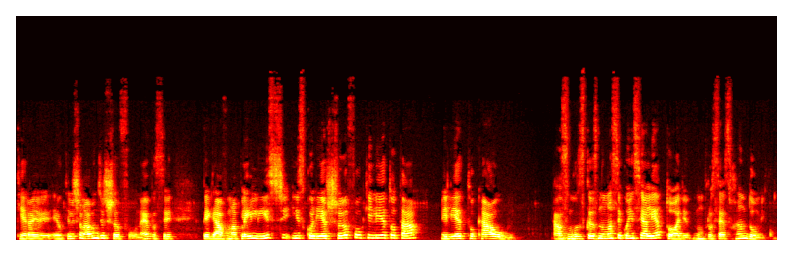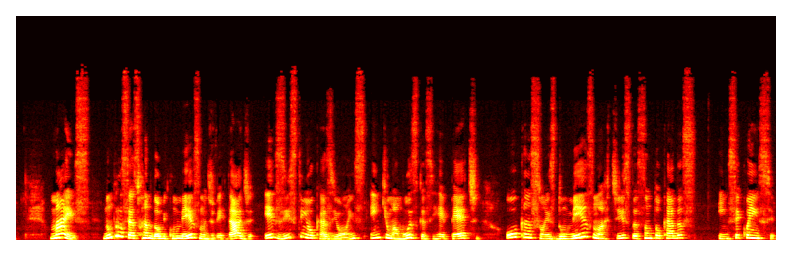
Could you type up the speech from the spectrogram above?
que era é o que eles chamavam de shuffle, né? Você pegava uma playlist e escolhia shuffle que ele ia tocar, ele ia tocar o, as músicas numa sequência aleatória, num processo randômico. Mas num processo randômico mesmo de verdade, existem ocasiões em que uma música se repete ou canções do mesmo artista são tocadas em sequência.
